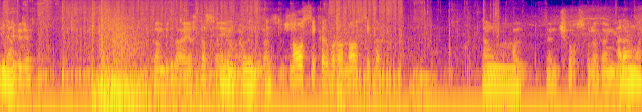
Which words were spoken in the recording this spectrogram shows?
Bir Gitti dakika. biri. Lan biri de ayakta sayıyor. No seeker bro, no seeker. Tamam. Abi ben çok sıradan gidiyorum. Adam var.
